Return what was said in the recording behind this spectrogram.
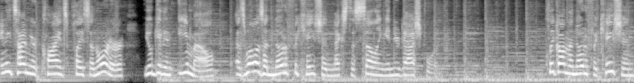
anytime your clients place an order, you'll get an email as well as a notification next to selling in your dashboard. Click on the notification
